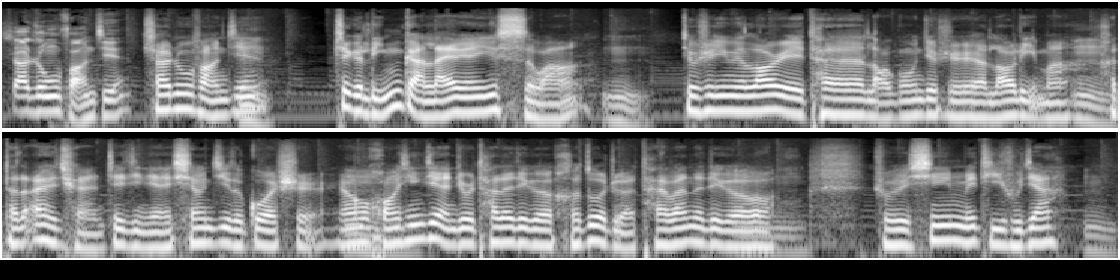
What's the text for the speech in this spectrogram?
沙中房间，沙中房间》嗯。这个灵感来源于死亡，嗯。就是因为 Laurie 她老公就是老李嘛，嗯。和她的爱犬这几年相继的过世，然后嗯。黄新建就是他的这个合作者，台湾的这个嗯。属于新媒体艺术家，嗯。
